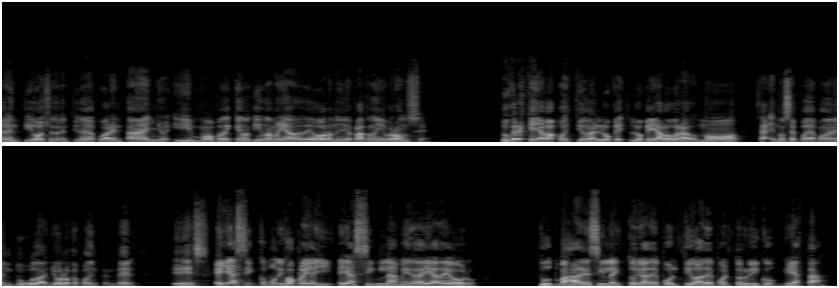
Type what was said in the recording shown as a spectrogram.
38, 39, 40 años y vamos a poner que no tiene una medalla de oro, ni de plata, ni de bronce. ¿Tú crees que ella va a cuestionar lo que, lo que ella ha logrado? No. O sea, no se puede poner en duda. Yo lo que puedo entender es Ella sin, como dijo Play allí, ella sin la medalla de oro, tú vas a decir la historia deportiva de Puerto Rico, y ella está.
